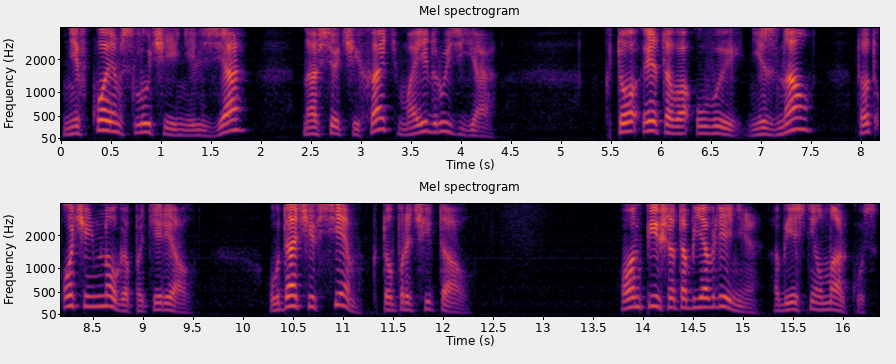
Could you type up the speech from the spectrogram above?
«Ни в коем случае нельзя на все чихать, мои друзья». Кто этого, увы, не знал, тот очень много потерял. Удачи всем, кто прочитал. Он пишет объявление, объяснил Маркус.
